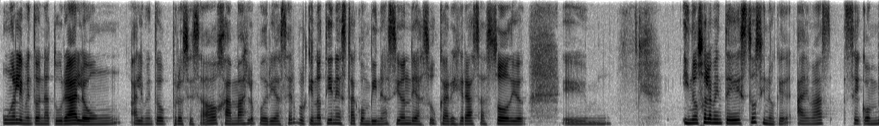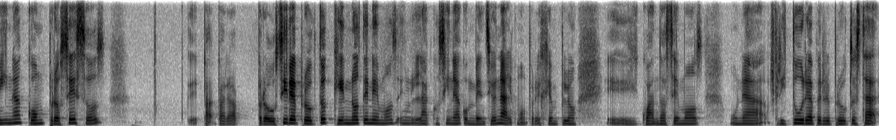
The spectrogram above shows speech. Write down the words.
un alimento natural o un alimento procesado jamás lo podría hacer porque no tiene esta combinación de azúcares, grasas, sodio. Y no solamente esto, sino que además se combina con procesos eh, para producir el producto que no tenemos en la cocina convencional, como por ejemplo eh, cuando hacemos una fritura, pero el producto está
